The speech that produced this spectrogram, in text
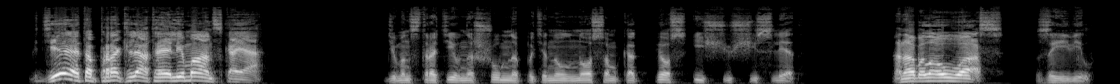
— Где эта проклятая Лиманская? Демонстративно шумно потянул носом, как пес, ищущий след. — она была у вас, заявил.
